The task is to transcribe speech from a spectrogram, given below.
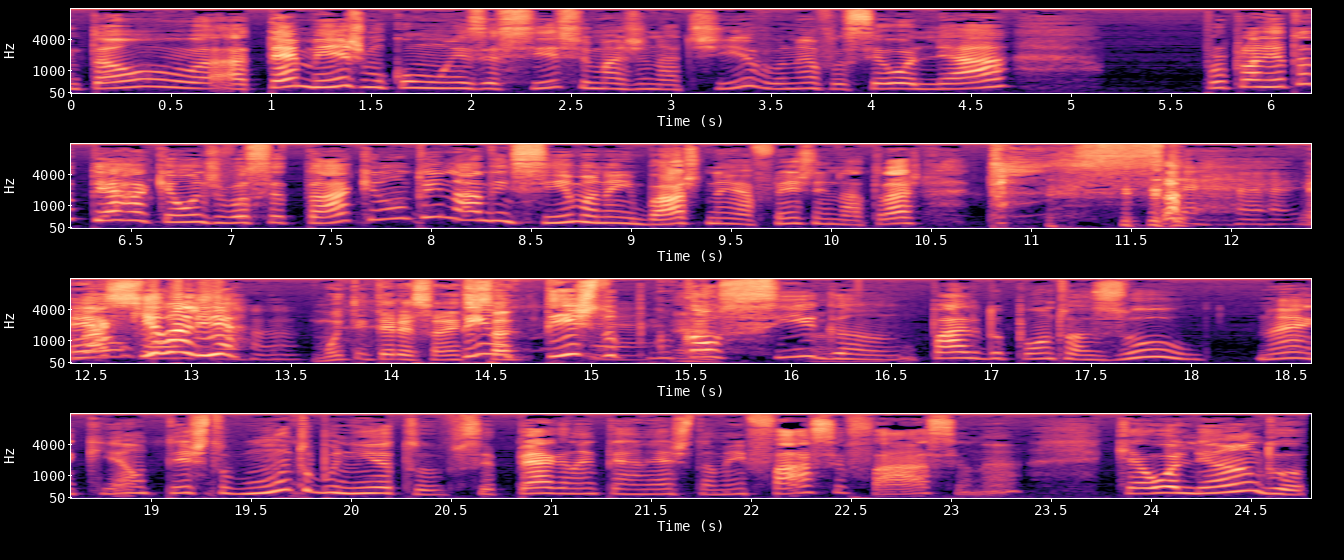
Então, até mesmo com um exercício imaginativo, né? Você olhar para o planeta Terra, que é onde você está, que não tem nada em cima, nem embaixo, nem à frente, nem atrás. É aquilo ali. Muito interessante. Tem um texto do Carl Sagan, o Pálido Ponto Azul, né, que é um texto muito bonito. Você pega na internet também, fácil, fácil, né? Que é olhando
